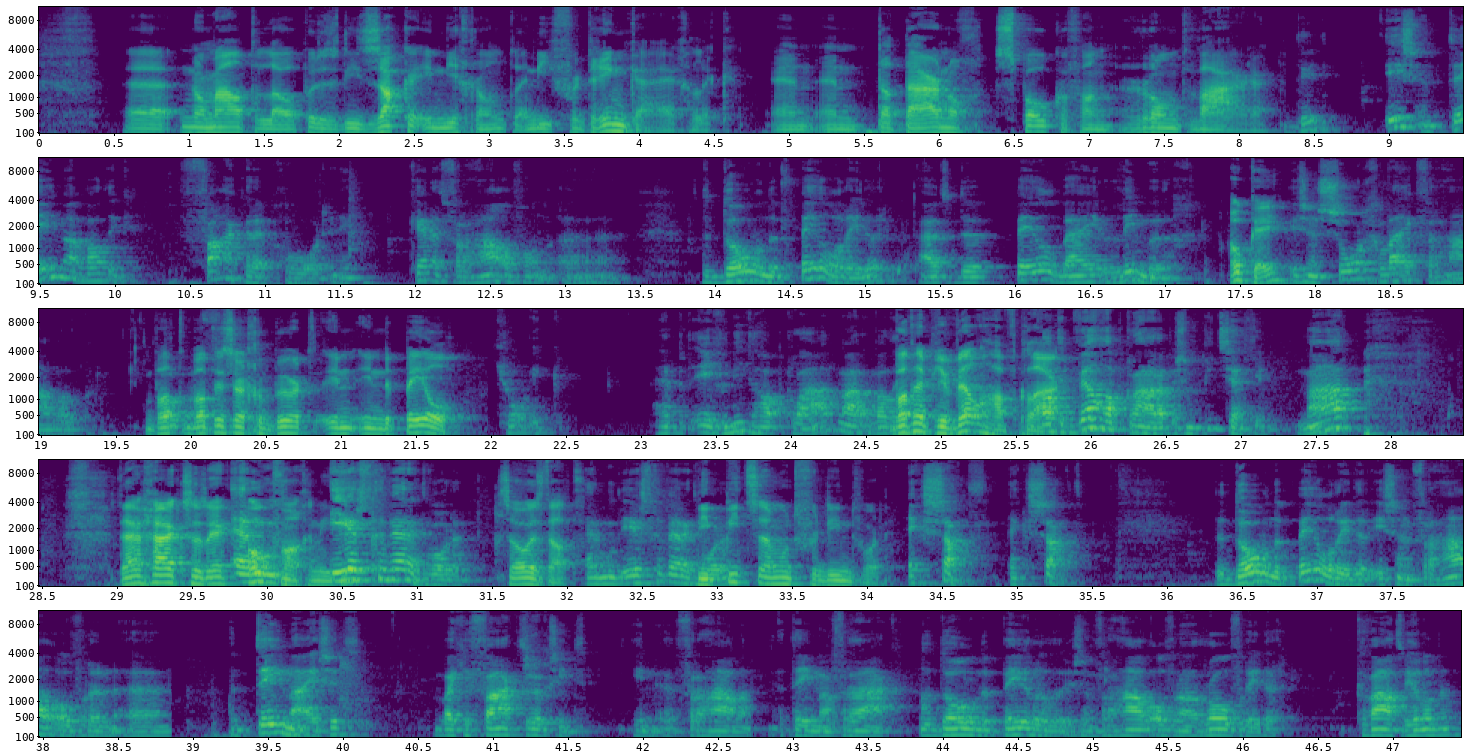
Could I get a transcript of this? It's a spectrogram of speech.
normaal te lopen. Dus die zakken in die grond en die verdrinken eigenlijk. En, en dat daar nog spoken van rond waren. Dit is een thema wat ik vaker heb gehoord. En ik ken het verhaal van uh, de dolende peelridder uit de Peel bij Limburg. Oké. Okay. Is een soortgelijk verhaal ook. Wat, ook wat is er gebeurd in, in de Peel? Joh, ik heb het even niet hapklaar. Maar wat wat ik, heb je wel hapklaar? Wat ik wel hapklaar heb is een pizzatje. Maar Daar ga ik zo direct Er ook moet van genieten. eerst gewerkt worden. Zo is dat. Er moet eerst gewerkt Die worden. pizza moet verdiend worden. Exact, exact. De Dolende Peelridder is een verhaal over een, eh, een thema is het, wat je vaak terugziet in eh, verhalen. Het thema wraak. De Dolende Peelridder is een verhaal over een roofridder. Kwaadwillende.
